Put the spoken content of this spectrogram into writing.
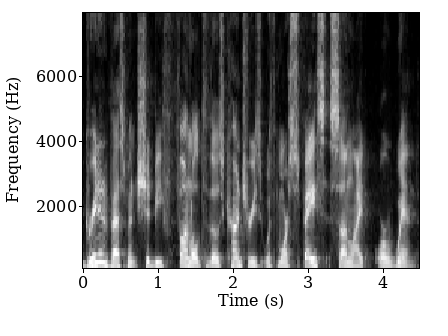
Green investment should be funneled to those countries with more space, sunlight, or wind.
